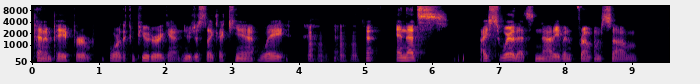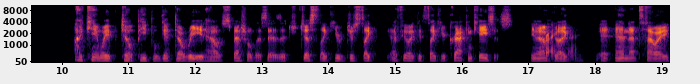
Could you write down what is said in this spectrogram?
pen and paper or the computer again you're just like i can't wait mm-hmm. mm-hmm. and that's i swear that's not even from some I can't wait till people get to read how special this is. It's just like you're just like I feel like it's like you're cracking cases, you know. Right, like, right. and that's how I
